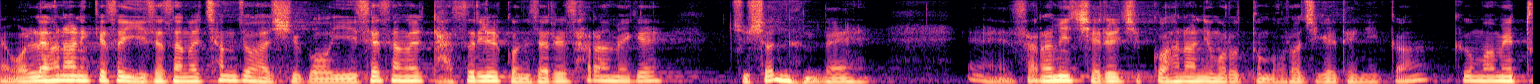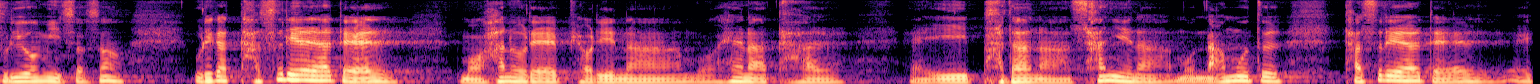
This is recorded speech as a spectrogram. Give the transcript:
예, 원래 하나님께서 이 세상을 창조하시고 이 세상을 다스릴 권세를 사람에게 주셨는데 예, 사람이 죄를 짓고 하나님으로부터 멀어지게 되니까 그 마음에 두려움이 있어서 우리가 다스려야 될 뭐 하늘의 별이나 뭐 해나 달, 이 바다나 산이나 뭐 나무들 다스려야 될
